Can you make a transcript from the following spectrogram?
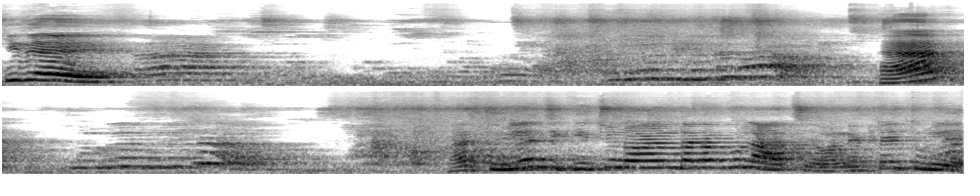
কি রে? হ্যাঁ? হ্যাঁ তুলেছি, কিছু নয়নতারা ফুল আছে, অনেকটাই তুলে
